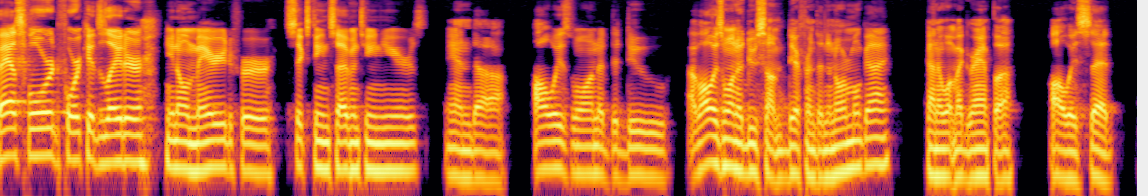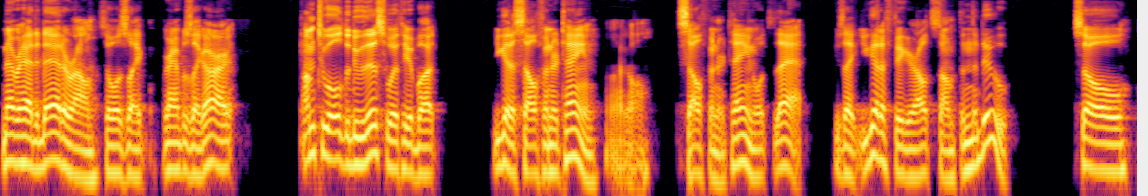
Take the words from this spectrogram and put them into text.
Fast forward four kids later, you know, married for 16, 17 years and, uh, always wanted to do, I've always wanted to do something different than a normal guy. Kind of what my grandpa always said never had a dad around. So it was like, grandpa's like, all right, I'm too old to do this with you, but you got to self entertain. I go, self entertain? What's that? He's like, you got to figure out something to do. So,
